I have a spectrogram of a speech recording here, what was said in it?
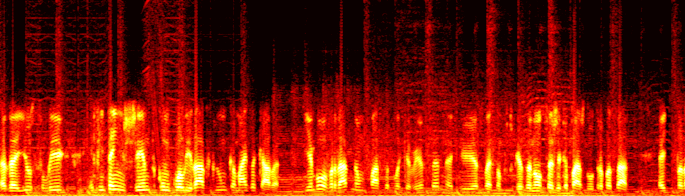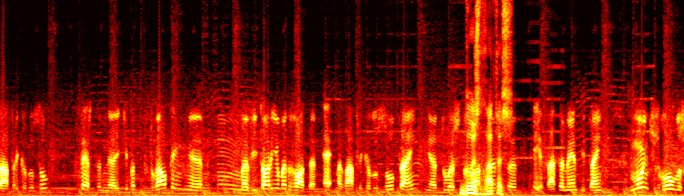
da Youth League, enfim, tem gente com qualidade que nunca mais acaba. E em boa verdade não me passa pela cabeça eh, que a seleção portuguesa não seja capaz de ultrapassar a equipa da África do Sul. Disseste, a equipa de Portugal tem eh, uma vitória e uma derrota. É, mas a África do Sul tem eh, duas, Duas derrotas. eh, Exatamente, e tem muitos golos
